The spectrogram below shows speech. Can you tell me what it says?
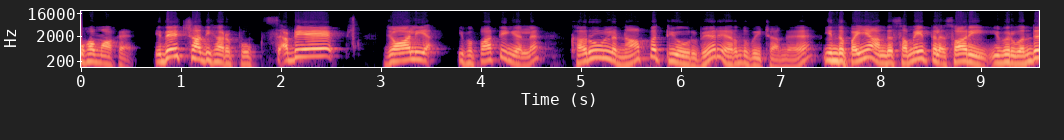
முகமாக எதேச்சாதிகார போக்ஸ். அப்படியே ஜாலியா இப்ப பாத்தீங்கல்ல கரூர்ல நாற்பத்தி ஓரு பேர் இறந்து போயிட்டாங்க. இந்த பையன் அந்த சமயத்துல சாரி இவர் வந்து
